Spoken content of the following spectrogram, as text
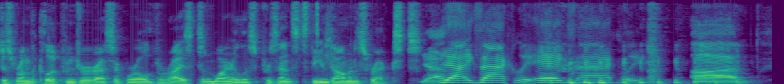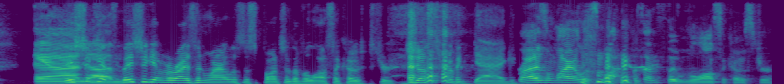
Just run the clip from Jurassic World. Verizon Wireless presents the Indominus Rex. Yes. Yeah, exactly. Exactly. Um, and they should get um, they should get Verizon Wireless to sponsor the Velocicoaster just for the gag. Verizon Wireless spot presents the Velocicoaster.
